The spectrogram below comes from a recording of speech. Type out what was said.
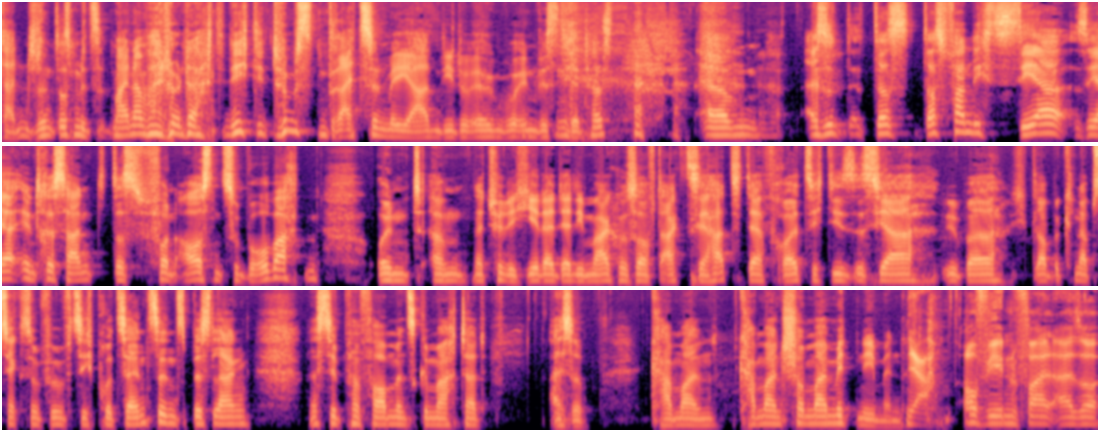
dann sind das mit meiner Meinung nach nicht die dümmsten 13 Milliarden, die du irgendwo investiert hast. ähm, also das, das fand ich sehr, sehr interessant, das von außen zu beobachten. Und ähm, natürlich jeder, der die Microsoft-Aktie hat, der freut sich dieses Jahr über, ich glaube, knapp 56 Prozent sind es bislang, was die Performance gemacht hat. Also kann man, kann man schon mal mitnehmen. Ja, auf jeden Fall. Also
